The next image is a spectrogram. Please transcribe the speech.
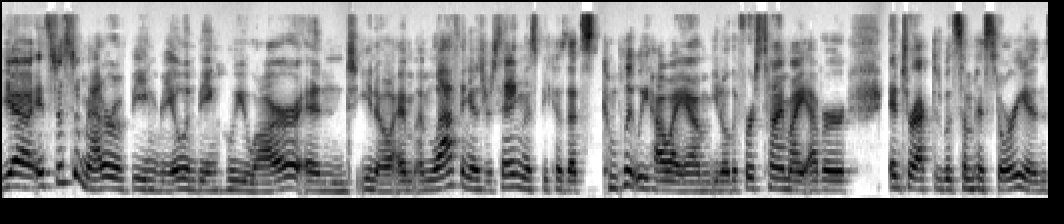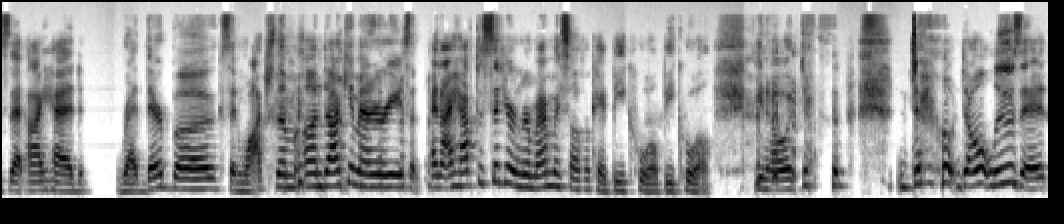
Yeah, it's just a matter of being real and being who you are. And, you know, I'm, I'm laughing as you're saying this because that's completely how I am. You know, the first time I ever interacted with some historians that I had read their books and watched them on documentaries. And, and, I have to sit here and remind myself, okay, be cool, be cool. You know, don't, don't, don't lose it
